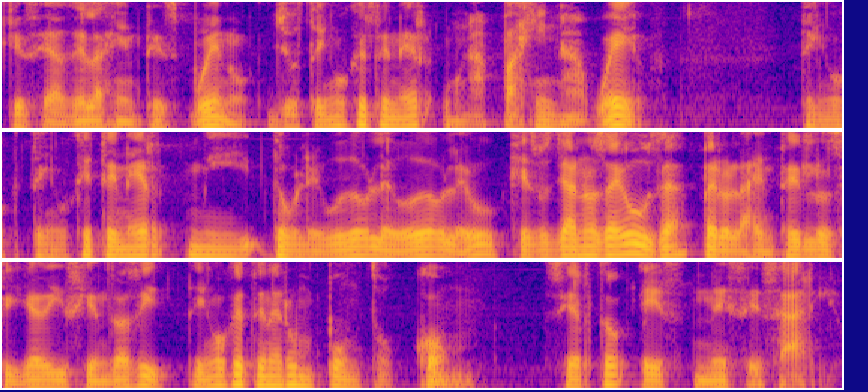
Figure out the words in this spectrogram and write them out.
que se hace la gente es, bueno, yo tengo que tener una página web. Tengo, tengo que tener mi www, que eso ya no se usa, pero la gente lo sigue diciendo así. Tengo que tener un punto .com, ¿cierto? Es necesario.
